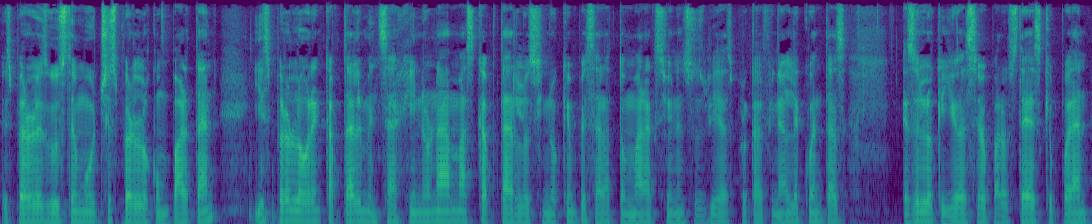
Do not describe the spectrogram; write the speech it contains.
espero les guste mucho, espero lo compartan y espero logren captar el mensaje y no nada más captarlo, sino que empezar a tomar acción en sus vidas, porque al final de cuentas, eso es lo que yo deseo para ustedes, que puedan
